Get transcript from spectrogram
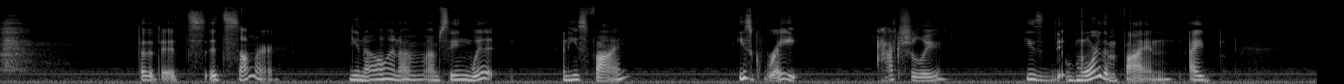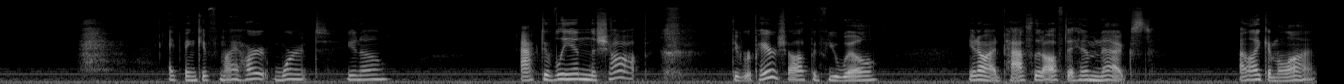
but it's it's summer, you know, and I'm I'm seeing Wit, and he's fine. He's great, actually. He's more than fine. I I think if my heart weren't, you know, actively in the shop, the repair shop, if you will, you know, I'd pass it off to him next. I like him a lot.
